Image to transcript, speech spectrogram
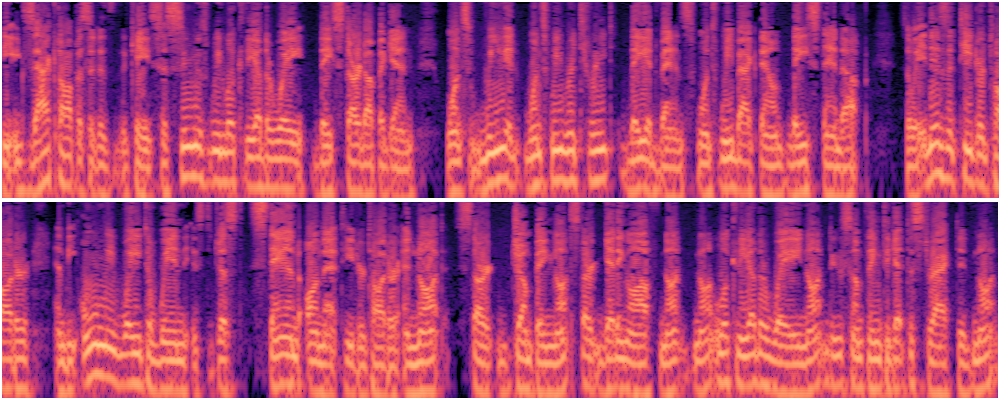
The exact opposite is the case. As soon as we look the other way, they start up again. Once we once we retreat, they advance. Once we back down, they stand up. So it is a teeter totter, and the only way to win is to just stand on that teeter totter and not start jumping, not start getting off, not not look the other way, not do something to get distracted, not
